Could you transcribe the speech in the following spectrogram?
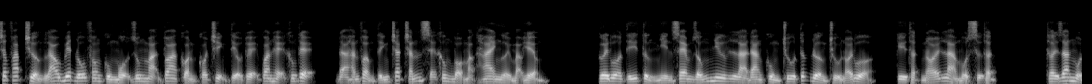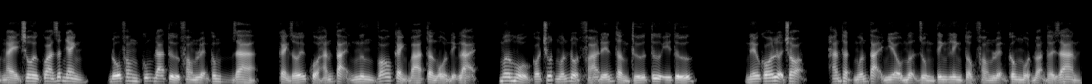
chấp pháp trưởng lão biết đỗ phong cùng mộ dung mạn toa còn có trịnh tiểu tuệ quan hệ không tệ, đã hắn phẩm tính chắc chắn sẽ không bỏ mặc hai người mạo hiểm. Cười đua tí từng nhìn xem giống như là đang cùng chu tức đường chủ nói đùa, kỳ thật nói là một sự thật. Thời gian một ngày trôi qua rất nhanh, đỗ phong cũng đã từ phòng luyện công ra, cảnh giới của hắn tại ngưng võ cảnh ba tầng ổn định lại, mơ hồ có chút muốn đột phá đến tầng thứ tư ý tứ. Nếu có lựa chọn, hắn thật muốn tại nhiều mượn dùng tinh linh tộc phòng luyện công một đoạn thời gian.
